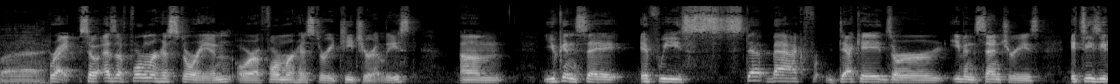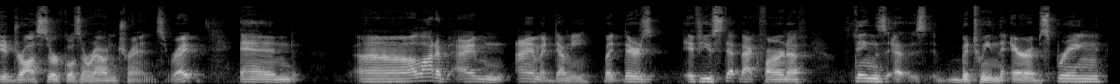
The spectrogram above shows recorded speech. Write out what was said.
Uh, Right. So, as a former historian or a former history teacher, at least, um, you can say if we step back decades or even centuries, it's easy to draw circles around trends, right? And uh, a lot of I'm I am a dummy, but there's if you step back far enough, things uh, between the Arab Spring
